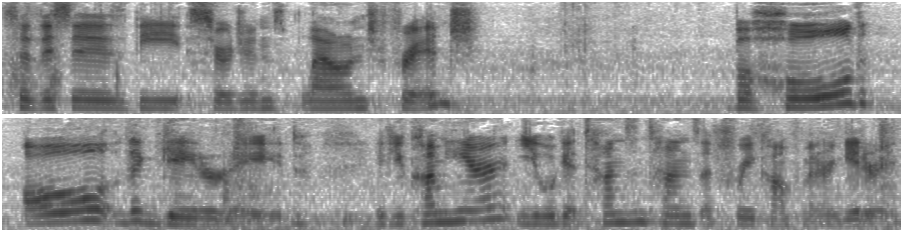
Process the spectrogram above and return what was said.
So this is the surgeon's lounge fridge. Behold all the Gatorade. If you come here, you will get tons and tons of free complimentary Gatorade.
